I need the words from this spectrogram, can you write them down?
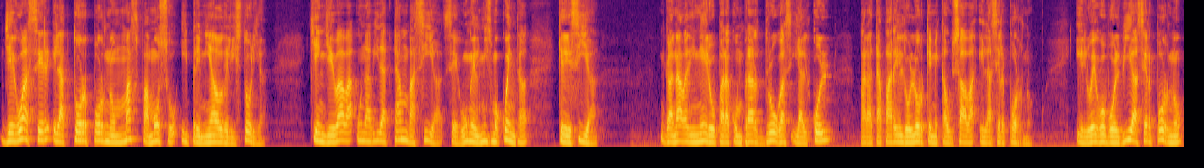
llegó a ser el actor porno más famoso y premiado de la historia, quien llevaba una vida tan vacía, según él mismo cuenta, que decía, Ganaba dinero para comprar drogas y alcohol para tapar el dolor que me causaba el hacer porno. Y luego volvía a hacer porno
